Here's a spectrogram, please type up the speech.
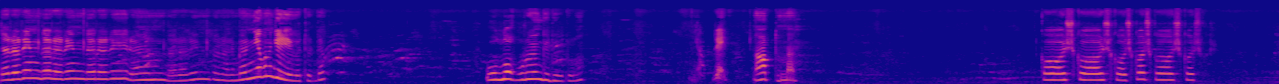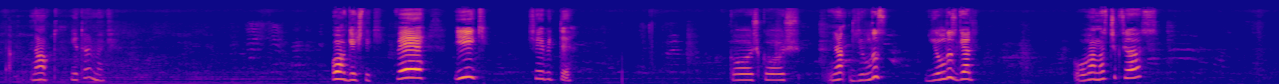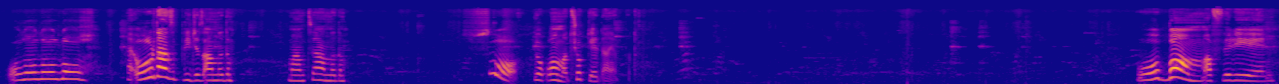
Dararim dararim darariram. Dararim dararim. Ben niye bunu geriye götürdüm? Allah buraya geliyordu lan. Red. Ne yaptım ben? Koş koş koş koş koş koş. Ya, ne yaptım? Yeter mi ki? Oh geçtik. Ve ilk şey bitti. Koş koş. Ya yıldız yıldız gel. Oha nasıl çıkacağız? Allah Allah Allah. Ha, oradan zıplayacağız anladım. Mantığı anladım. So. Yok olmadı. Çok geriden yapmadım. O bam. Aferin.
